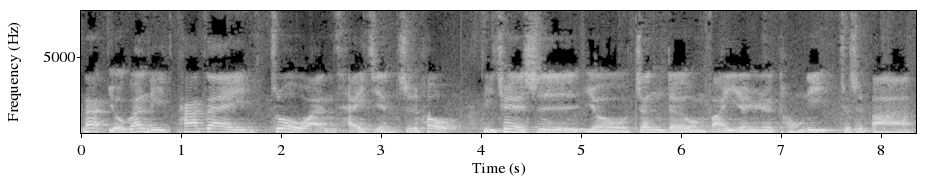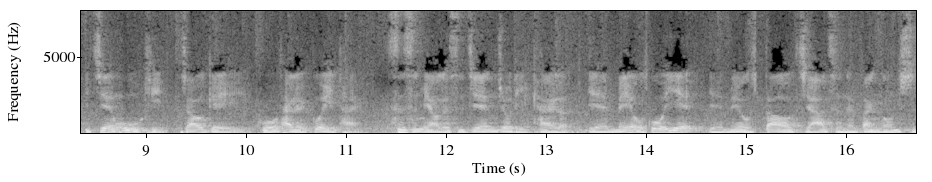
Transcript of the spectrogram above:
那有关于他在做完裁剪之后，的确是有征得我们防疫人员的同意，就是把一件物品交给国泰的柜台。四十秒的时间就离开了，也没有过夜，也没有到夹层的办公室。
